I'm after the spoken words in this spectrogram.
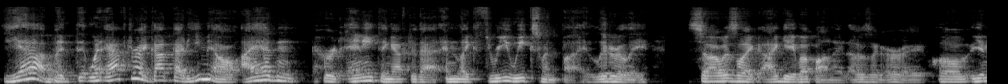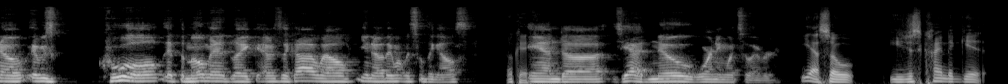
Yeah, but th- when after I got that email, I hadn't heard anything after that, and like three weeks went by, literally. So I was like, I gave up on it. I was like, all right, well, you know, it was cool at the moment. Like I was like, oh well, you know, they went with something else. Okay. And uh yeah, no warning whatsoever. Yeah, so you just kind of get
